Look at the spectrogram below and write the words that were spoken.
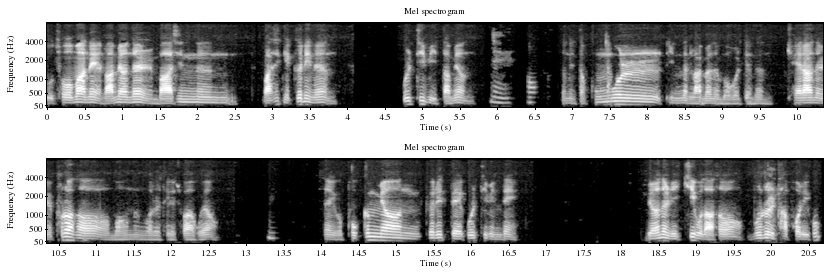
또 저만의 라면을 맛있는 맛있게 끓이는 꿀팁이 있다면 네. 라면을 먹을 때는 계란을 풀어서 먹는 거를 되게 좋아하고요. 음. 진짜 이거 볶음면 끓일 때 꿀팁인데 면을 익히고 나서 물을 다 버리고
